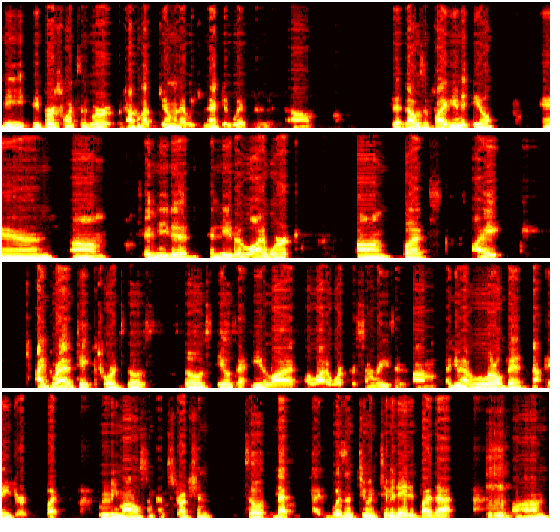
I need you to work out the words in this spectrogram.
the the first one, since we're, we're talking about the gentleman that we connected with, and, um, that, that was a five unit deal, and um, it needed it needed a lot of work, um, but I I gravitate towards those those deals that need a lot a lot of work for some reason. Um, I do have a little bit, not major, but remodel some construction, so that I wasn't too intimidated by that. Mm-hmm. Um,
